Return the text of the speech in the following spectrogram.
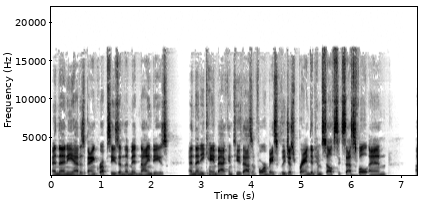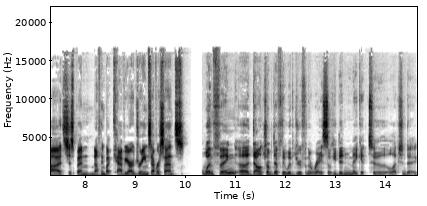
and then he had his bankruptcies in the mid 90s, and then he came back in 2004 and basically just branded himself successful, and uh, it's just been nothing but caviar dreams ever since. One thing, uh, Donald Trump definitely withdrew from the race, so he didn't make it to election day.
